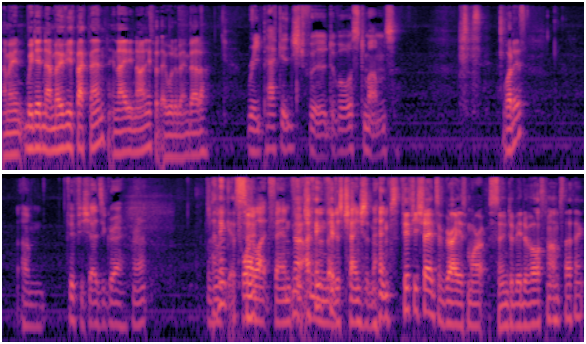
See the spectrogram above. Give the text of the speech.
I mean, we didn't have movies back then in the 1890s, but they would have been better. Repackaged for divorced mums. What is? Um, Fifty Shades of Grey, right? Wasn't I think it it's Twilight fan No, I think and they just changed the names. Fifty Shades of Grey is more soon to be divorced mums, I think.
